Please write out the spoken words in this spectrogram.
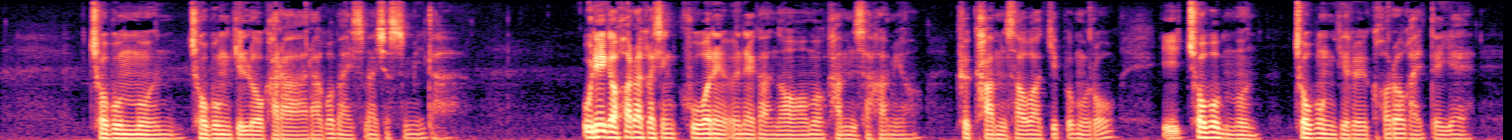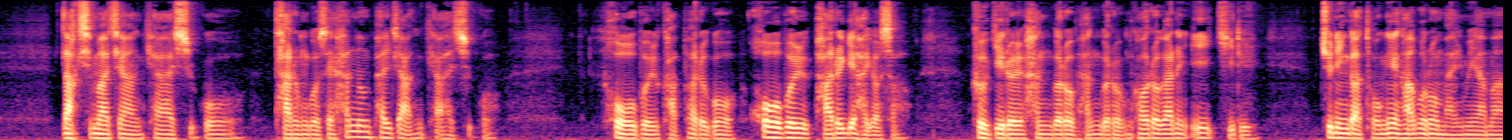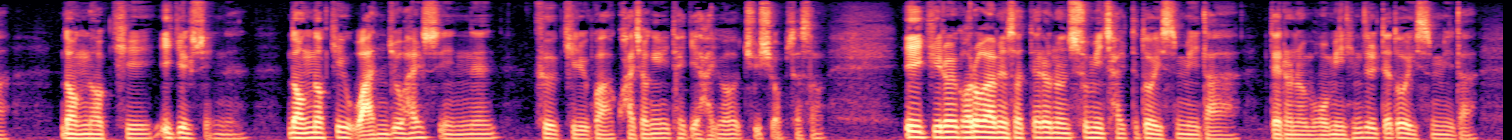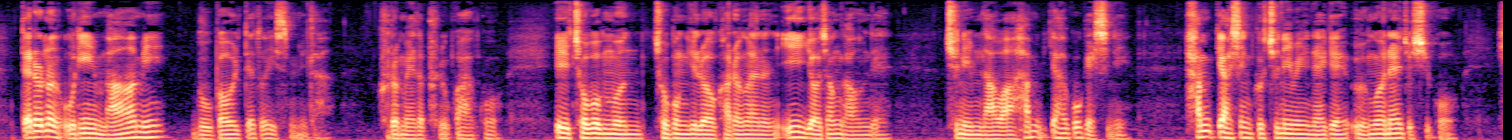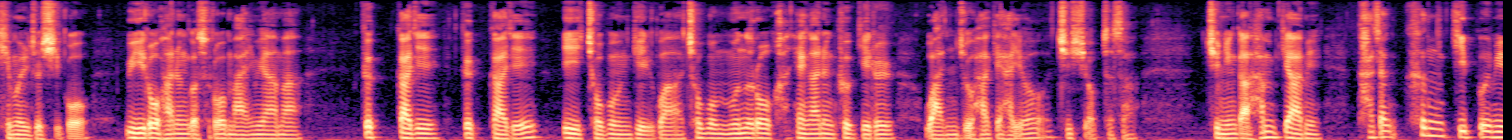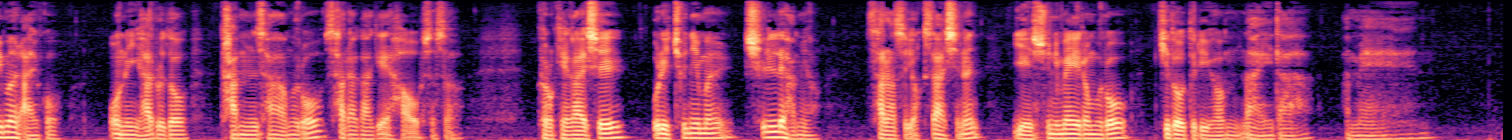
좁은 문, 좁은 길로 가라 라고 말씀하셨습니다. 우리에게 허락하신 구원의 은혜가 너무 감사하며 그 감사와 기쁨으로 이 좁은 문, 좁은 길을 걸어갈 때에 낙심하지 않게 하시고 다른 곳에 한눈 팔지 않게 하시고 호흡을 가파르고 호흡을 바르게 하여서 그 길을 한 걸음 한 걸음 걸어가는 이 길이 주님과 동행함으로 말미암아 넉넉히 이길 수 있는 넉넉히 완주할 수 있는 그 길과 과정이 되게 하여 주시옵소서. 이 길을 걸어가면서 때로는 숨이 찰 때도 있습니다. 때로는 몸이 힘들 때도 있습니다. 때로는 우리 마음이 무거울 때도 있습니다. 그럼에도 불구하고 이 좁은 문, 좁은 길로 걸어가는 이 여정 가운데 주님 나와 함께하고 계시니 함께 하신 그 주님이 내게 응원해 주시고 힘을 주시고 위로하는 것으로 말미암아 끝까지 끝까지 이 좁은 길과 좁은 문으로 행하는 그 길을 완주하게 하여 주시옵소서. 주님과 함께함이 가장 큰 기쁨임을 알고 오늘 하루도 감사함으로 살아가게 하옵소서. 그렇게 가실 우리 주님을 신뢰하며 살아서 역사하시는 예수님의 이름으로 기도드리옵나이다. 아멘.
